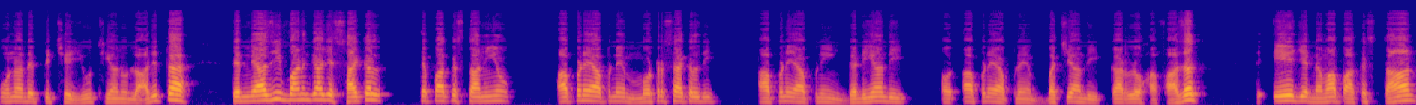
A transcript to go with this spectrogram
ਉਹਨਾਂ ਦੇ ਪਿੱਛੇ ਯੂਥੀਆਂ ਨੂੰ ਲਾ ਦਿੱਤਾ। ਤੇ ਨਿਆਜ਼ੀ ਬਣ ਗਿਆ ਜੇ ਸਾਈਕਲ, ਤੇ ਪਾਕਿਸਤਾਨੀਓ ਆਪਣੇ ਆਪਣੇ ਮੋਟਰਸਾਈਕਲ ਦੀ, ਆਪਣੇ ਆਪਣੀ ਗੱਡੀਆਂ ਦੀ ਔਰ ਆਪਣੇ ਆਪਣੇ ਬੱਚਿਆਂ ਦੀ ਕਰ ਲੋ ਹਿਫਾਜ਼ਤ। ਤੇ ਇਹ ਜੇ ਨਵਾਂ ਪਾਕਿਸਤਾਨ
